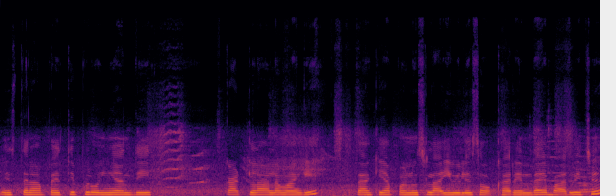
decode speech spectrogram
ਇਸ ਤਰ੍ਹਾਂ ਆਪਾਂ ਇੱਥੇ ਪਲੋਈਆਂ ਦੀ ਕੱਟ ਲਾ ਲਵਾਂਗੇ ਤਾਂ ਕਿ ਆਪਾਂ ਨੂੰ ਸਿਲਾਈ ਵੇਲੇ ਸੌਖਾ ਰਹਿੰਦਾ ਹੈ ਬਾਅਦ ਵਿੱਚ।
